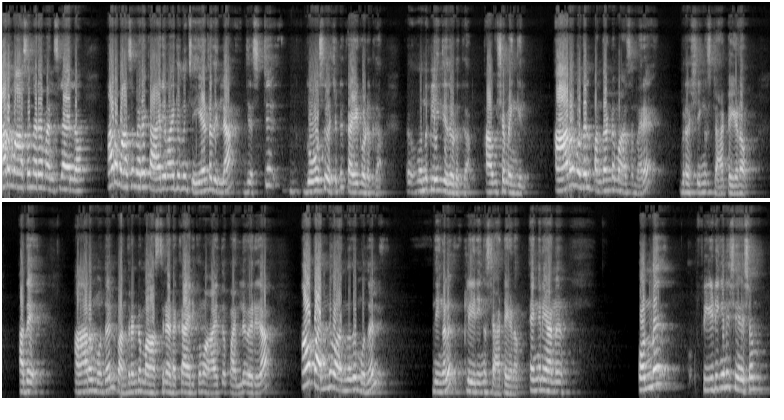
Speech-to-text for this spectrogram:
ആറ് മാസം വരെ മനസ്സിലായല്ലോ? ആറ് മാസം വരെ കാര്യമായിട്ടൊന്നും ചെയ്യേണ്ടതില്ല. ജസ്റ്റ് ഗോസ് വെച്ചിട്ട് കഴുകി കൊടുക്കുക. ഒന്ന് ക്ലീൻ ചെയ്ത് കൊടുക്കുക. ആവശ്യമെങ്കിൽ ആറ് മുതൽ പന്ത്രണ്ട് മാസം വരെ ബ്രഷിങ് സ്റ്റാർട്ട് ചെയ്യണം. അതെ ആറ് മുതൽ പന്ത്രണ്ട് മാസത്തിനിടക്കായിരിക്കും ആദ്യത്തെ പല്ല് വരിക. ആ പല്ല് വന്നത് മുതൽ നിങ്ങൾ ക്ലീനിങ് സ്റ്റാർട്ട് ചെയ്യണം. എങ്ങനെയാണ്? ഒന്ന് ഫീഡിങ്ങിന് ശേഷം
